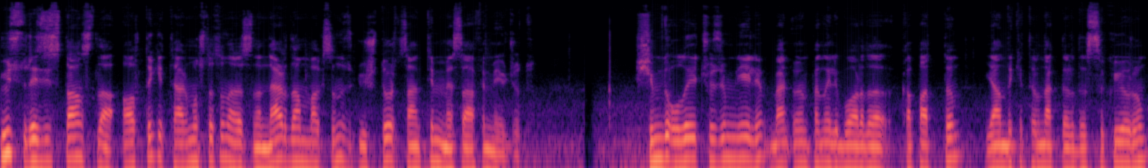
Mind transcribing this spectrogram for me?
Üst rezistansla alttaki termostatın arasında nereden baksanız 3-4 santim mesafe mevcut. Şimdi olayı çözümleyelim. Ben ön paneli bu arada kapattım. Yandaki tırnakları da sıkıyorum.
